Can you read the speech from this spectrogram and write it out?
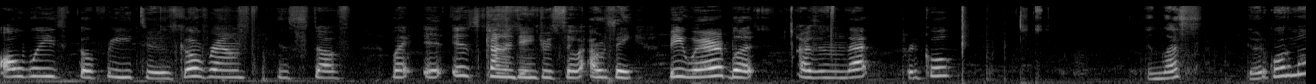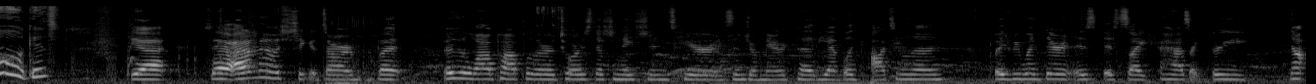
always feel free to go around and stuff. But it is kind of dangerous, so I would say beware. But other than that, pretty cool. Unless go to Guatemala, I guess. Yeah. So I don't know how much tickets are, but there's a lot of popular tourist destinations here in Central America. You have like Atitlán, which we went there. And it's it's like has like three, not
